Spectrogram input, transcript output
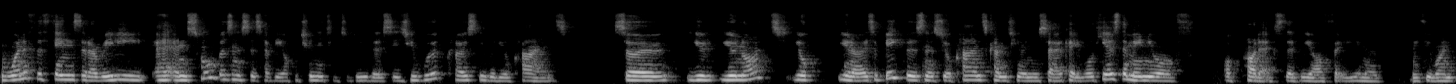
one of the things that I really, and small businesses have the opportunity to do this, is you work closely with your clients. So you, you're not, you're you know, as a big business, your clients come to you and you say, okay, well, here's the menu of, of products that we offer. You know, if you want,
